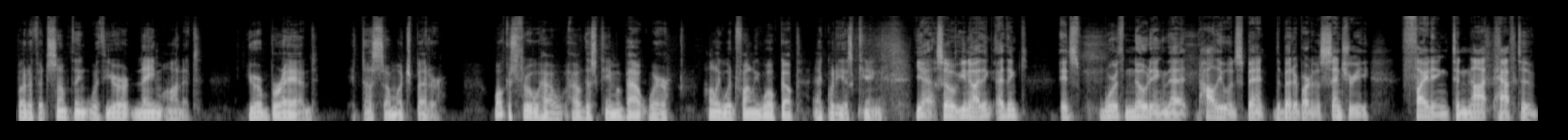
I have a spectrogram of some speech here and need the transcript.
but if it's something with your name on it, your brand, it does so much better. Walk us through how, how this came about where Hollywood finally woke up. Equity is king. Yeah. So you know, I think I think it's worth noting that Hollywood spent the better part of a century fighting to not have to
